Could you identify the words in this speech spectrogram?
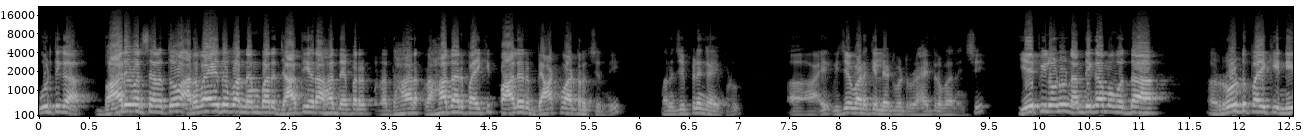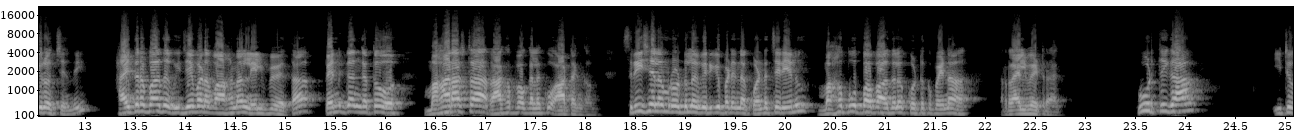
పూర్తిగా భారీ వర్షాలతో అరవై ఐదవ నెంబర్ జాతీయ రహదారి రహదారి- రహదారిపైకి పాలేరు బ్యాక్ వాటర్ వచ్చింది. మనం చెప్పినగా ఇప్పుడు విజయవాడకి వెళ్ళేటువంటి హైదరాబాద్ నుంచి. ఏపీలోను నందిగామ వద్ద రోడ్డు పైకి నీరు వచ్చింది హైదరాబాద్ విజయవాడ వాహనాలు నిలిపివేత పెన్గంగతో మహారాష్ట్ర రాకపోకలకు ఆటంకం. శ్రీశైలం రోడ్డులో విరిగిపడిన కొండచర్యలు మహబూబాబాద్లో కొట్టుకుపోయిన రైల్వే ట్రాక్. పూర్తిగా ఇటు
